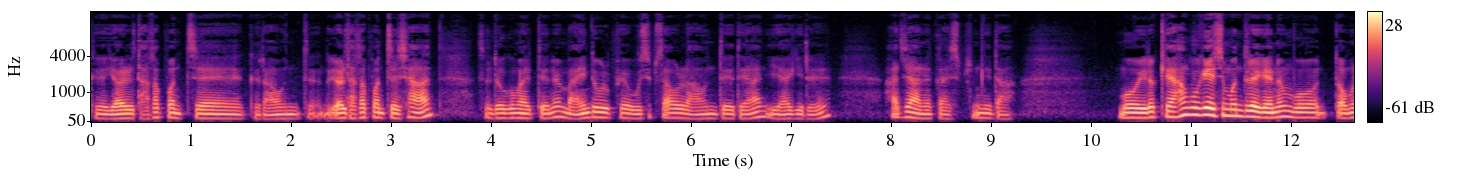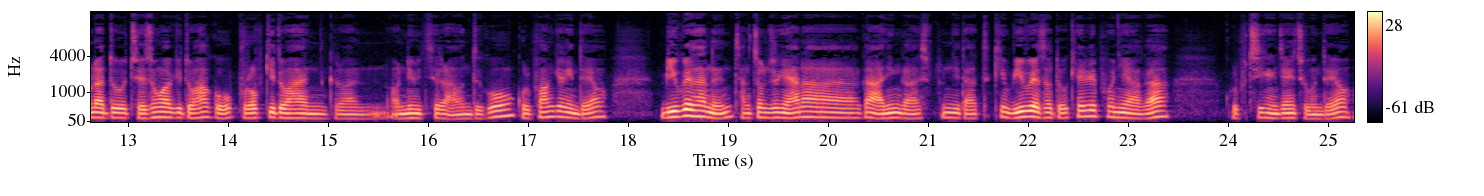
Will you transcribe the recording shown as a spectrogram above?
그 15번째 그 라운드, 15번째 샷을 녹음할 때는 마인드 골프의 54홀 라운드에 대한 이야기를 하지 않을까 싶습니다. 뭐 이렇게 한국에 계신 분들에게는 뭐 너무나도 죄송하기도 하고 부럽기도 한 그런 unlimited 라운드고 골프 환경인데요. 미국에 사는 장점 중에 하나가 아닌가 싶습니다. 특히 미국에서도 캘리포니아가 골프 치기 굉장히 좋은데요.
